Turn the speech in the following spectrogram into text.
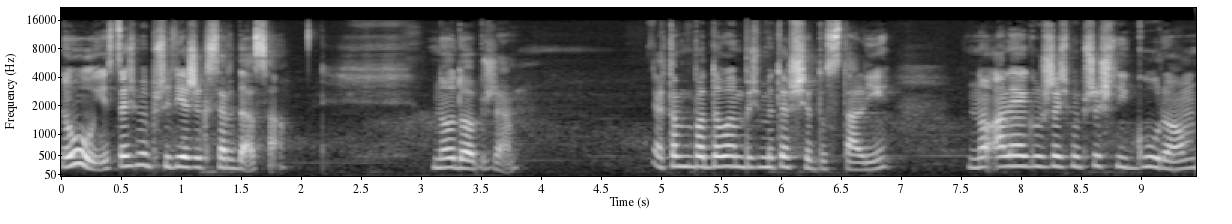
Uuu, jesteśmy przy wieży Xardasa. No dobrze. A tam chyba dołem byśmy też się dostali. No ale jak już żeśmy przyszli górą,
